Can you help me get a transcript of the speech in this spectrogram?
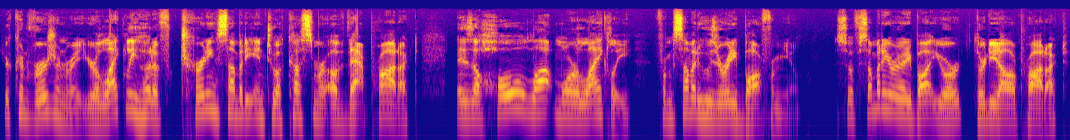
your conversion rate, your likelihood of turning somebody into a customer of that product is a whole lot more likely from somebody who's already bought from you. So if somebody already bought your $30 product,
